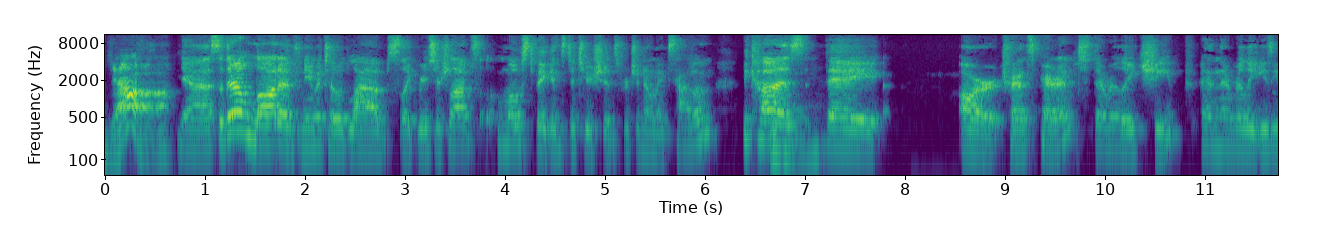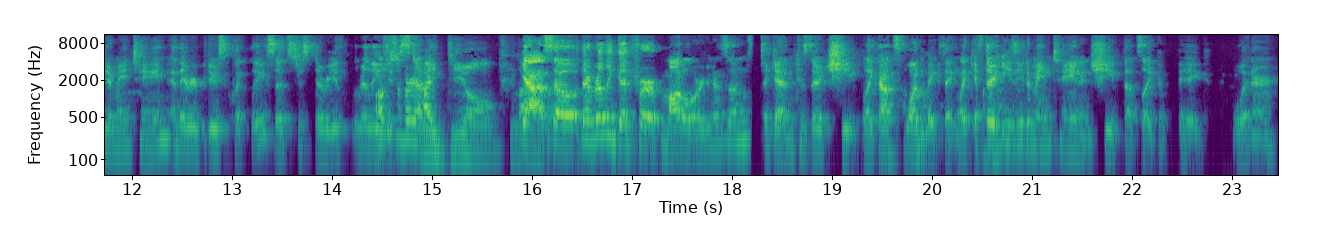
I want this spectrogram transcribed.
Yeah. Yeah, so there are a lot of nematode labs, like research labs. Most big institutions for genomics have them because Okay. they are transparent, they're really cheap, and they're really easy to maintain, and they reproduce quickly. So it's just they're re- really Oh, easy just a very study. ideal. Yeah, so they're really good for model organisms again because they're cheap. Like that's one big thing. Like if they're Uh-huh. easy to maintain and cheap, that's like a big winner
